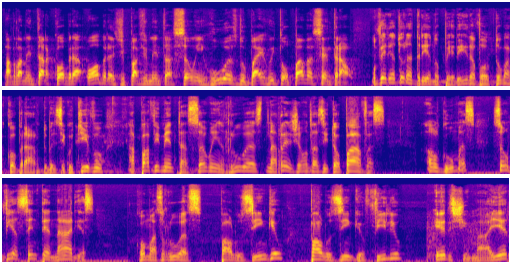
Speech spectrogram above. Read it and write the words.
Parlamentar cobra obras de pavimentação em ruas do bairro Itopava Central. O vereador Adriano Pereira voltou a cobrar do Executivo a pavimentação em ruas na região das Itopavas. Algumas são vias centenárias, como as ruas Paulo Zingel, Paulo Zingel Filho Erich Mayer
